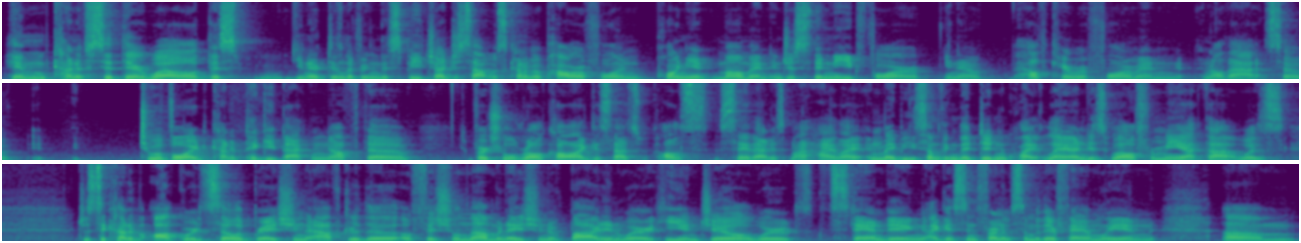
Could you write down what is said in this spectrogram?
him kind of sit there while this you know delivering the speech i just thought was kind of a powerful and poignant moment and just the need for you know healthcare reform and, and all that so to avoid kind of piggybacking off the virtual roll call, I guess that's I'll say that is my highlight. And maybe something that didn't quite land as well for me, I thought was just a kind of awkward celebration after the official nomination of Biden, where he and Jill were standing, I guess, in front of some of their family, and um,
